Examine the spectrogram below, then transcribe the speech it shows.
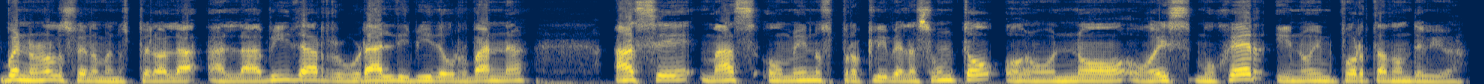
bueno, no los fenómenos, pero a la, a la vida rural y vida urbana, ¿hace más o menos proclive el asunto o no, o es mujer y no importa dónde viva?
